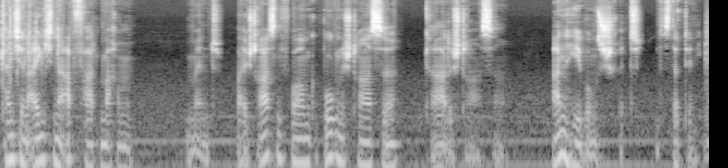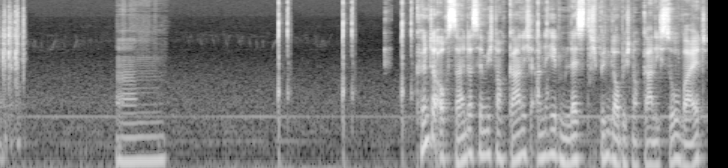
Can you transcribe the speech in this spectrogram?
Kann ich denn eigentlich eine Abfahrt machen? Moment. Bei Straßenform, gebogene Straße, gerade Straße. Anhebungsschritt. Was ist das denn hier? Ähm... Könnte auch sein, dass er mich noch gar nicht anheben lässt. Ich bin, glaube ich, noch gar nicht so weit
